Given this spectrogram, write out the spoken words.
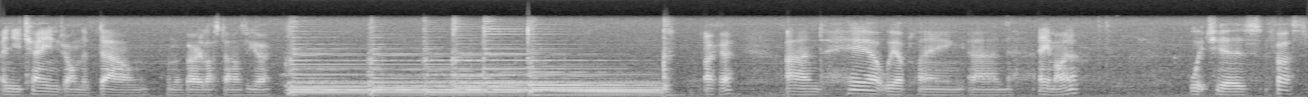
and you change on the down, on the very last down as you go. Okay, and here we are playing an A minor, which is first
